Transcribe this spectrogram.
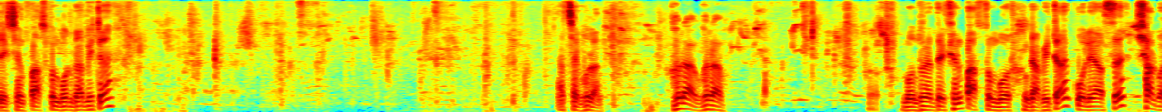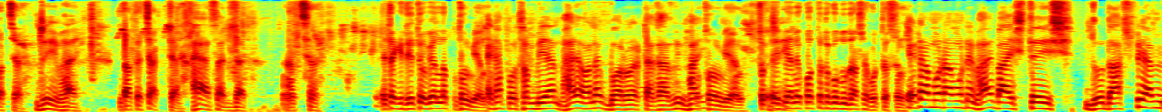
দেখছেন পাঁচ নম্বর গাভীটা। আচ্ছা ঘুরান। ঘোরাও ঘোরাও। বন্ধুরা দেখছেন পাঁচ নম্বর গাভীটা কোলে আছে সার বাচ্চা। জি ভাই। দাঁতে চারটা। হ্যাঁ স্যার দাঁত। আচ্ছা এটা কি দ্বিতীয় বিয়ান না প্রথম বিয়ান? এটা প্রথম বিয়ান ভাই অনেক বড় একটা গাবি ভাই। প্রথম বিয়ান। তো এই বিয়ানে কতটুকু দুধ আশা করতেছেন? এটা মোটামুটি ভাই বাইশ তেইশ দুধ আসবে আমি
